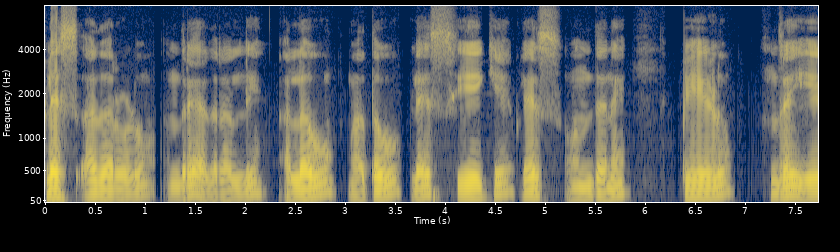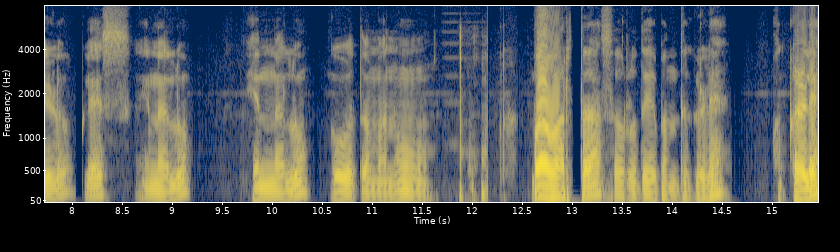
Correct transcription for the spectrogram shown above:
ಪ್ಲಸ್ ಅದರೊಳು. ಅಂದರೆ ಅದರಲ್ಲಿ ಹಲವು ಮತವು ಪ್ಲಸ್ ಏಕೆ? ಪ್ಲಸ್ ಒಂದನೇ ಪೇಳು. ಅಂದರೆ ಏಳು ಪ್ಲಸ್ ಎನ್ನಲು ಎನ್ನಲು ಗೌತಮನು. ಭಾವಾರ್ಥ, ಸಹೃದಯ ಬಂಧುಗಳೇ, ಮಕ್ಕಳೇ,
